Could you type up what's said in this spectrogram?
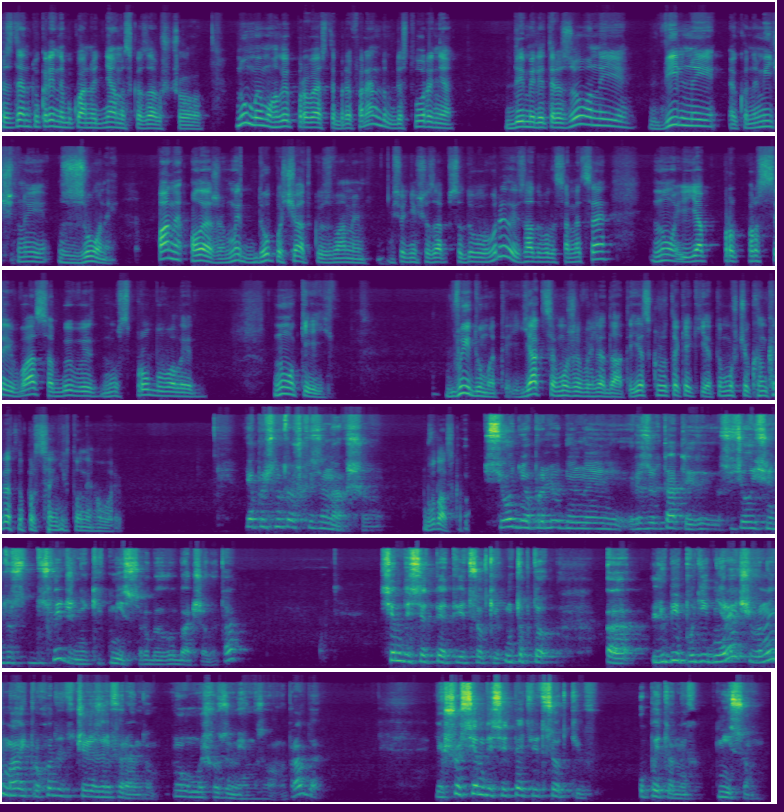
Президент України буквально днями сказав, що ну ми могли б провести б референдум для створення демілітаризованої вільної економічної зони. Пане Олеже, ми до початку з вами сьогоднішнього запису довго говорили і згадували саме це. Ну і я просив вас, аби ви ну, спробували, ну окей, видумати, як це може виглядати. Я скажу так, як є, тому що конкретно про це ніхто не говорив. Я почну трошки з інакшого. Будь ласка, Сьогодні оприлюднені результати соціологічних досліджень, які КМІС робив, ви бачили, так? 75%. Ну, тобто, е, любі подібні речі вони мають проходити через референдум. Ну, ми ж розуміємо з вами, правда? Якщо 75% опитаних КМІСом,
